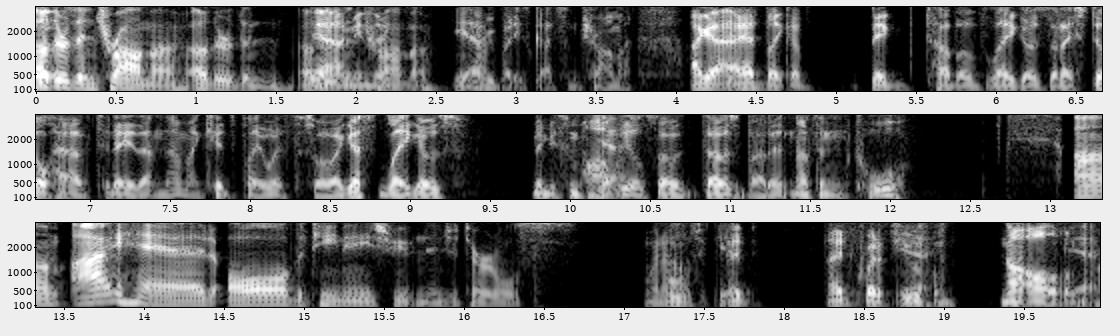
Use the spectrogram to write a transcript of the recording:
other than trauma, other than other Yeah, I mean, trauma. Yeah, everybody's got some trauma. I got I had like a big tub of Legos that I still have today that now my kids play with. So I guess Legos, maybe some Hot Yeah. Wheels. That, that was about it. Nothing cool. Um, I had all the Teenage Mutant Ninja Turtles when I was a kid. I'd- I had quite a few Yeah. of them. Not all of them. Yeah.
